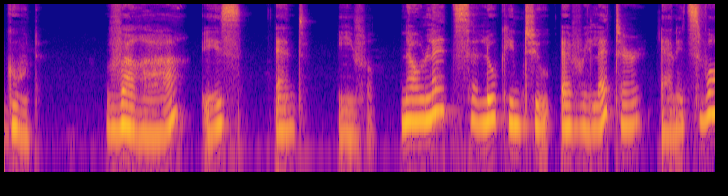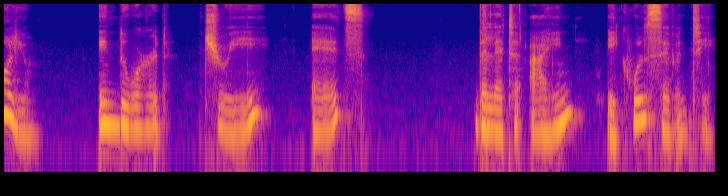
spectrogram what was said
good. Vara is and evil. Now let's look into every letter and its volume. In the word tree, it's the letter Ein equals 70.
